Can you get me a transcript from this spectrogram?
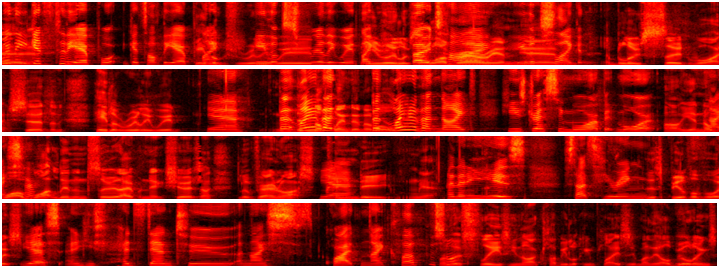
when he gets to the airport, gets off the airplane. He looks really looks weird. really weird. Like he really looks like a librarian. He yeah, looks like an, a blue suit, white shirt, and he looked really weird. yeah. But later that, blend in at but later that night, he's dressing more, a bit more. Oh yeah, no white, white linen suit, open neck shirt. So look very nice. Yeah. Trendy. Yeah. And then he hears, starts hearing This beautiful voice. yes, and he heads down to a nice, quiet nightclub of One of those sorts. sleazy nightclubby looking places, one of the old buildings,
